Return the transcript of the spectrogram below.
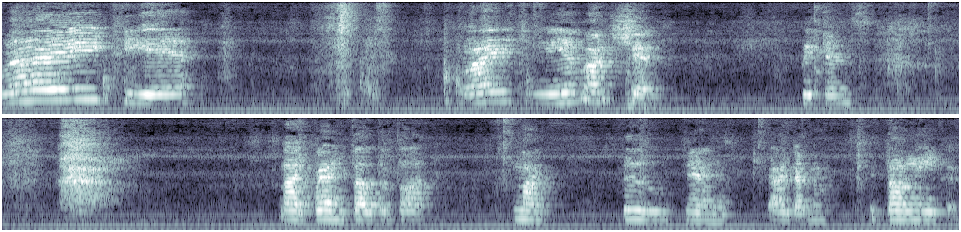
right here. Right near my shed because my grandfather bought my food and I don't know. I don't need it.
